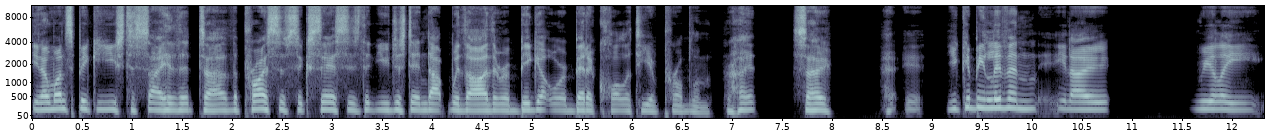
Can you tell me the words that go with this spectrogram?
You know, one speaker used to say that uh, the price of success is that you just end up with either a bigger or a better quality of problem, right? So you could be living, you know, really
